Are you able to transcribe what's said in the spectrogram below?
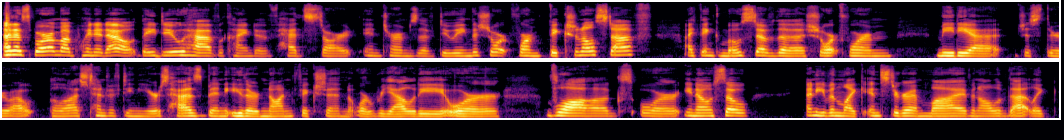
And as Paroma pointed out, they do have a kind of head start in terms of doing the short form fictional stuff. I think most of the short form media just throughout the last 10, 15 years has been either nonfiction or reality or vlogs or, you know, so, and even like Instagram Live and all of that. Like,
